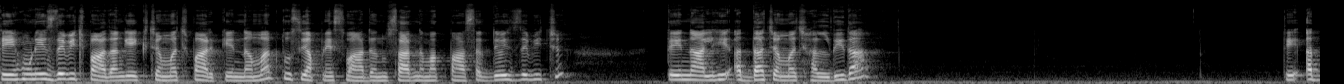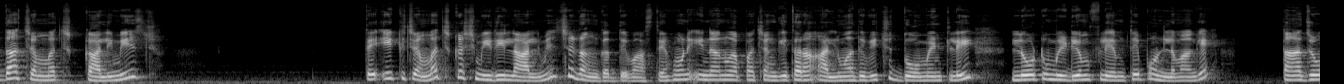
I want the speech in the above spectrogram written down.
ਤੇ ਹੁਣ ਇਸ ਦੇ ਵਿੱਚ ਪਾ ਦਾਂਗੇ ਇੱਕ ਚਮਚ ਭਰ ਕੇ ਨਮਕ। ਤੁਸੀਂ ਆਪਣੇ ਸਵਾਦ ਅਨੁਸਾਰ ਨਮਕ ਪਾ ਸਕਦੇ ਹੋ ਇਸ ਦੇ ਵਿੱਚ। ਤੇ ਨਾਲ ਹੀ ਅੱਧਾ ਚਮਚ ਹਲਦੀ ਦਾ। ਤੇ ਅੱਧਾ ਚਮਚ ਕਾਲੀ ਮਿਰਚ ਤੇ ਇੱਕ ਚਮਚ ਕਸ਼ਮੀਰੀ ਲਾਲ ਮਿਰਚ ਰੰਗਤ ਦੇ ਵਾਸਤੇ। ਹੁਣ ਇਹਨਾਂ ਨੂੰ ਆਪਾਂ ਚੰਗੀ ਤਰ੍ਹਾਂ ਆਲੂਆਂ ਦੇ ਵਿੱਚ 2 ਮਿੰਟ ਲਈ ਲੋ ਟੂ ਮੀਡੀਅਮ ਫਲੇਮ ਤੇ ਭੁੰਨ ਲਵਾਂਗੇ। ਤਾਂ ਜੋ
